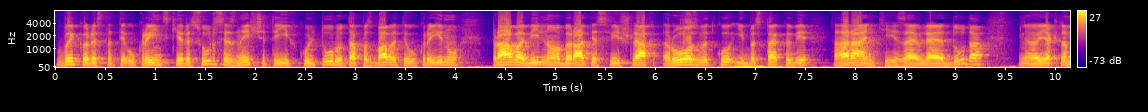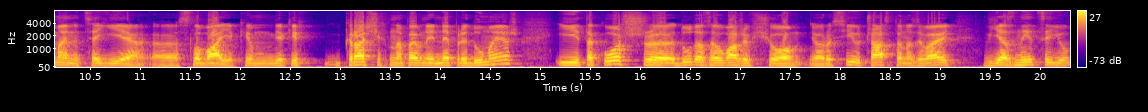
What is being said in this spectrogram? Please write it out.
використати українські ресурси, знищити їх культуру та позбавити Україну права вільно обирати свій шлях розвитку і безпекові гарантії, заявляє Дуда. Е, Як на мене, це є е, слова, яким, яких кращих, напевне, не придумаєш. І також е, Дуда зауважив, що Росію часто називають в'язницею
